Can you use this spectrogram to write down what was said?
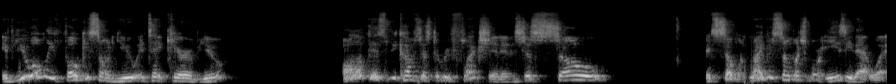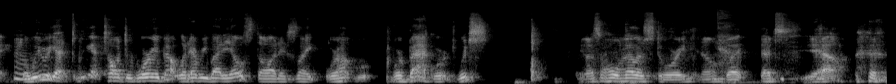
If you only focus on you and take care of you, all of this becomes just a reflection and it's just so it's so life is so much more easy that way. Mm-hmm. but we were got we got taught to worry about what everybody else thought. It's like we're we're backwards which you know, that's a whole nother story you know but that's yeah.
